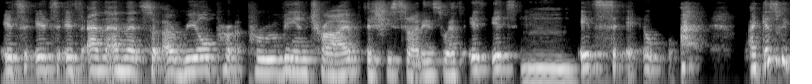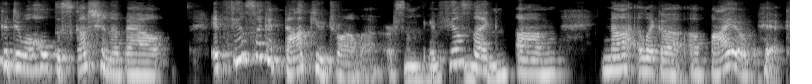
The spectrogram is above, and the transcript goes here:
It's it's it's and and that's a real per- Peruvian tribe that she studies with. It, it's mm. it's. It, I guess we could do a whole discussion about. It feels like a docudrama or something. Mm-hmm. It feels mm-hmm. like um, not like a, a biopic,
